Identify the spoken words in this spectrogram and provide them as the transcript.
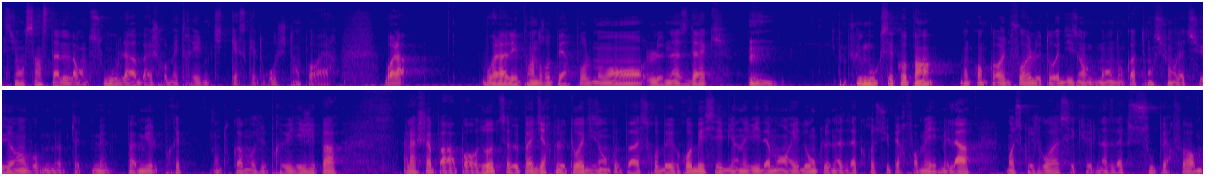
Si on s'installe là en dessous, là, bah, je remettrai une petite casquette rouge temporaire. Voilà, voilà les points de repère pour le moment. Le Nasdaq, plus mou que ses copains. Donc encore une fois, le taux à 10 ans augmente, donc attention là-dessus. Hein. Peut-être même pas mieux le pré... En tout cas, moi je ne privilégie pas à l'achat par rapport aux autres. Ça ne veut pas dire que le taux à 10 ans ne peut pas se rebaisser, bien évidemment, et donc le Nasdaq re-superformer. Mais là, moi ce que je vois, c'est que le Nasdaq sous-performe,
